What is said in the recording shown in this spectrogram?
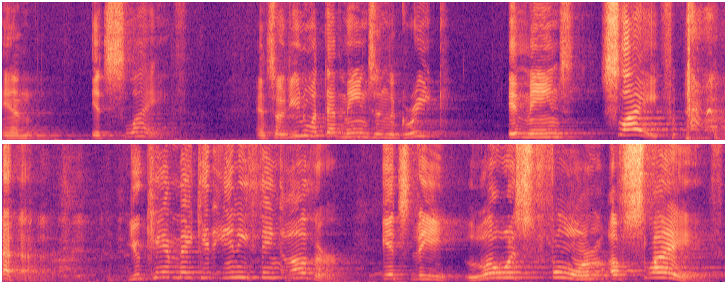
And it's slave. And so, do you know what that means in the Greek? It means slave. you can't make it anything other. It's the lowest form of slave.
